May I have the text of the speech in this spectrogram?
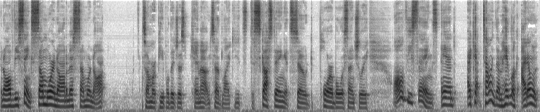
and all of these things. Some were anonymous, some were not. Some were people that just came out and said like it's disgusting, it's so deplorable essentially. All of these things and I kept telling them, "Hey, look, I don't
